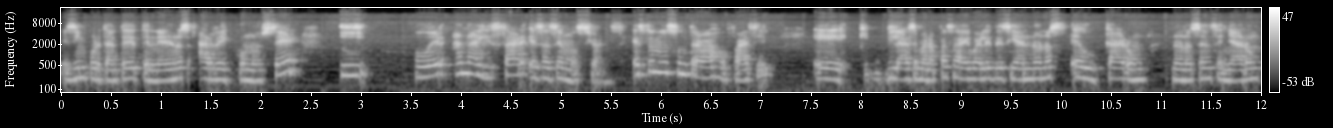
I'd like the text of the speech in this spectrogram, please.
Es importante detenernos a reconocer y poder analizar esas emociones. Esto no es un trabajo fácil. Eh, la semana pasada igual les decía, no nos educaron, no nos enseñaron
